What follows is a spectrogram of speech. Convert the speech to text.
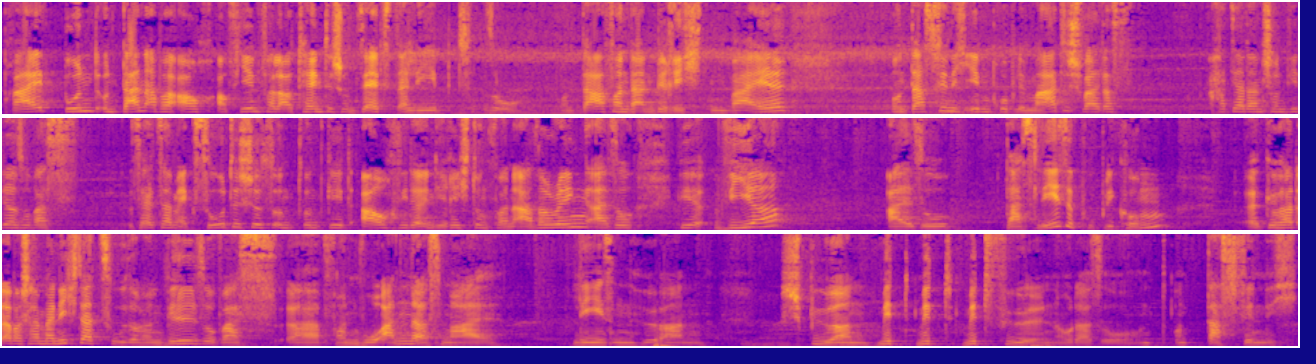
breit, bunt und dann aber auch auf jeden Fall authentisch und selbst erlebt. So. Und davon dann berichten, weil, und das finde ich eben problematisch, weil das hat ja dann schon wieder so was seltsam Exotisches und, und geht auch wieder in die Richtung von Othering. Also wir, wir also das Lesepublikum, gehört aber scheinbar nicht dazu, sondern will sowas äh, von woanders mal lesen, hören, spüren, mit, mit, mitfühlen oder so. Und, und das finde ich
